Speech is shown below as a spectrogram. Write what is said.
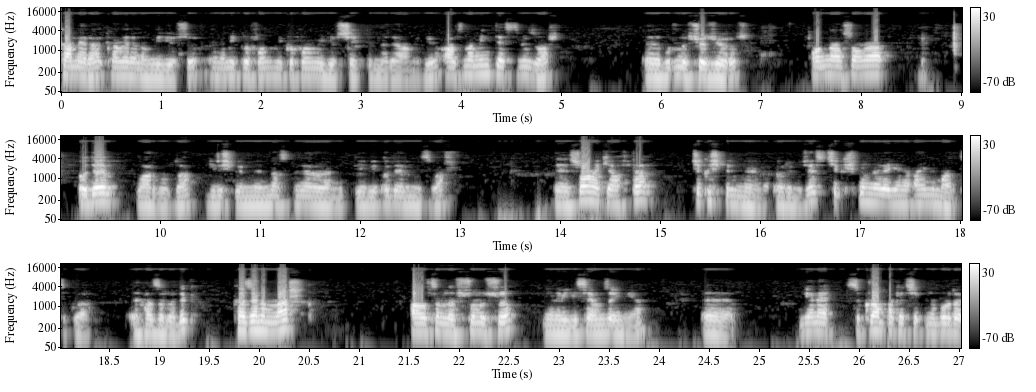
kamera, kameranın videosu, yani mikrofon, mikrofonun videosu şeklinde devam ediyor. Altında mini testimiz var. E, bunu da çözüyoruz. Ondan sonra ödev var burada. Giriş birimleri nasıl neler öğrendik diye bir ödevimiz var. E, sonraki hafta çıkış birimlerini öğreneceğiz. Çıkış birimleri yine aynı mantıkla e, hazırladık. Kazanımlar altında sunusu yine bilgisayarımıza iniyor. Ee, yine Scrum paket şeklinde burada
